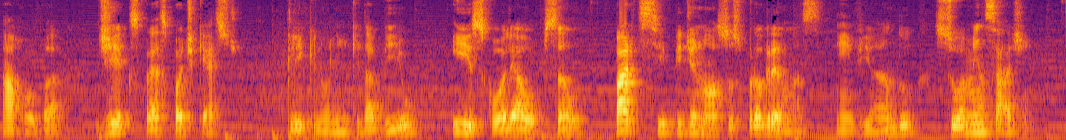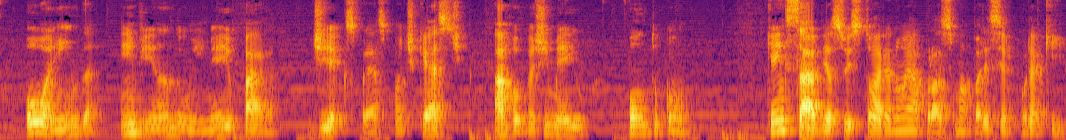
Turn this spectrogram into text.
arroba Podcast. Clique no link da bio e escolha a opção Participe de nossos programas, enviando sua mensagem. Ou ainda enviando um e-mail para diexpresspodcast.gmail.com. Quem sabe a sua história não é a próxima a aparecer por aqui.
